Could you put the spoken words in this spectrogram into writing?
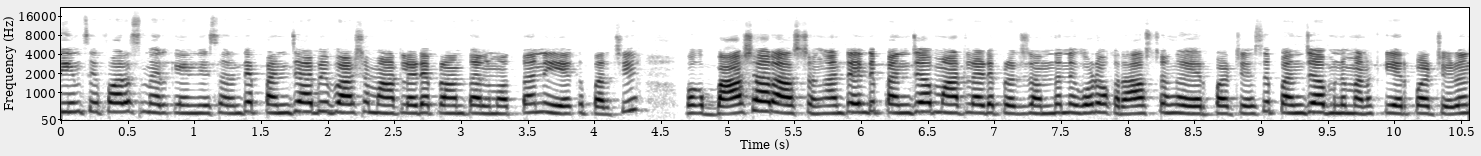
దీని సిఫారసు మేరకు ఏం చేశారంటే పంజాబీ భాష మాట్లాడే ప్రాంతాల మొత్తాన్ని ఏకపరిచి ఒక భాషా రాష్ట్రంగా అంటే ఏంటి పంజాబ్ మాట్లాడే ప్రజలందరినీ కూడా ఒక రాష్ట్రంగా ఏర్పాటు చేసి పంజాబ్ని మనకి ఏర్పాటు చేయడం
